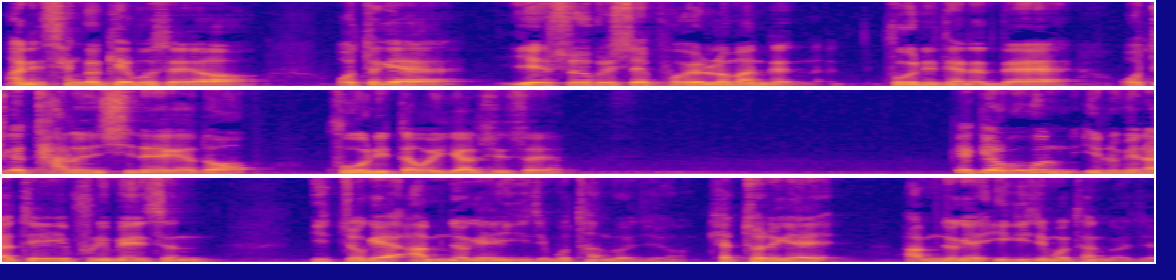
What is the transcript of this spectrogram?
아니 생각해 보세요. 어떻게 예수 그리스도의 보혈로만 구원이 되는데 어떻게 다른 신에게도 구원이 있다고 얘기할 수 있어요? 결국은 일루미나티 프리메이슨 이쪽의 압력에 이기지 못한 거죠. 캐톨릭의 압력에 이기지 못한 거죠.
